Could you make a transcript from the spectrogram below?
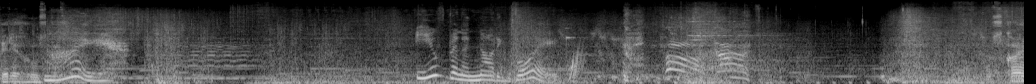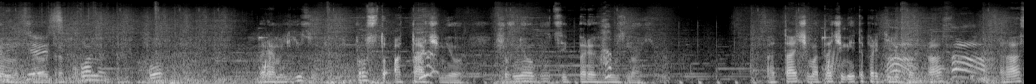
Перегрузка. My. You've been a naughty boy. Пускаємо цього дракона, хоп, беремо лізу, просто атачимо його, щоб в нього був цей перегруз нахер. Атачимо, атачимо і тепер діліком. Раз, раз.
